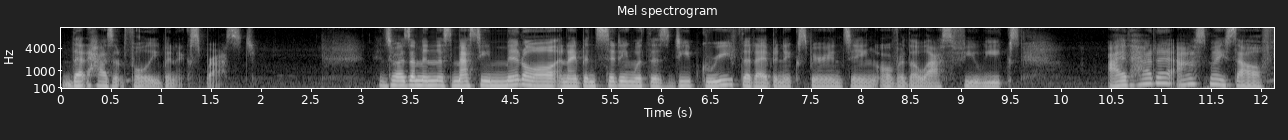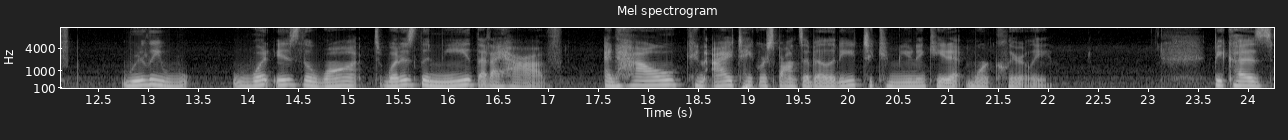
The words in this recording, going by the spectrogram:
that hasn't fully been expressed. And so, as I'm in this messy middle and I've been sitting with this deep grief that I've been experiencing over the last few weeks, I've had to ask myself really, what is the want? What is the need that I have? And how can I take responsibility to communicate it more clearly? Because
